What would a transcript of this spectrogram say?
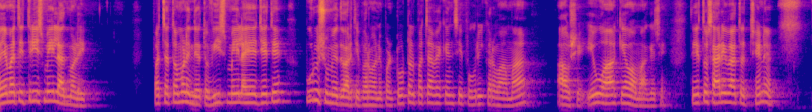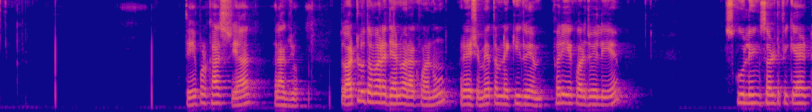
એમાંથી ત્રીસ મહિલા જ મળી. પચાસ તો મળી તો વીસ મહિલા એ જે તે પુરુષ ઉમેદવારથી ભરવાની પણ ટોટલ પચાસ વેકેન્સી પૂરી કરવામાં આવશે એવું આ કહેવા માગે છે. તો એ તો સારી વાત જ છે ને. તે પણ ખાસ યાદ રાખજો. તો આટલું તમારે ધ્યાનમાં રાખવાનું રહેશે. મેં તમને કીધું એમ, ફરી એકવાર જોઈ લઈએ. સ્કૂલિંગ સર્ટિફિકેટ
